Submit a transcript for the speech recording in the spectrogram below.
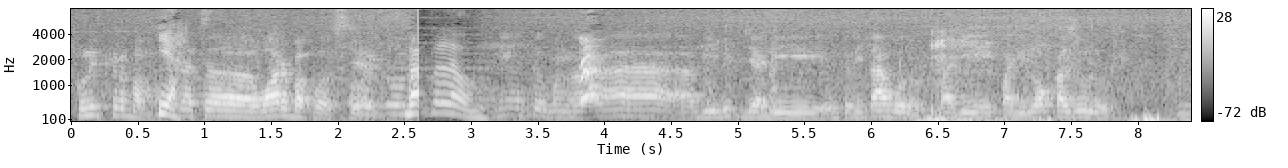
Kulit kerbau. Iya. That's a water buffalo skin. Buffalo. Ini untuk mengolah eh, bibit jadi untuk ditabur padi padi lokal dulu. Ini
